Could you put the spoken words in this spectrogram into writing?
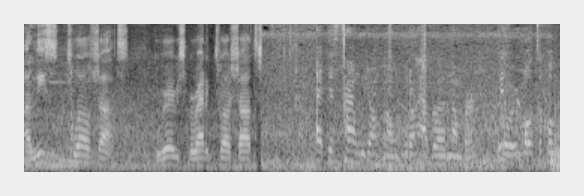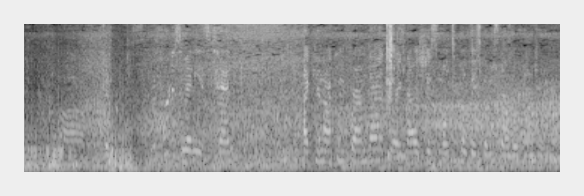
at least 12 shots. Very sporadic 12 shots. At this time, we don't know. We don't have a number. There were multiple uh, victims. We've heard as many as 10. I cannot confirm that. Right now, it's just multiple victims that were injured.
